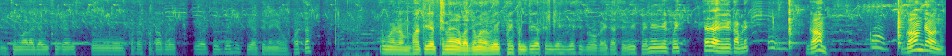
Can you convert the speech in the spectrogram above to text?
ઉજ્જૈનવાડા જવું છે કહીશ તો ફટાફટ આપણે તૈયાર થઈ ગયા છે ત્યારથી નહીં ઊભા હતા. અમારે રમવા તૈયારથી નહીં આવ્યા બાજુ. અમારા વિવેકભાઈ પણ તૈયાર થઈને બેસી જશે જો ગાઈસ આ છે વેગભાઈ નહીં વિવેકભાઈ જાય વેગ આપણે. ગામ. ગામ જવાનું?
